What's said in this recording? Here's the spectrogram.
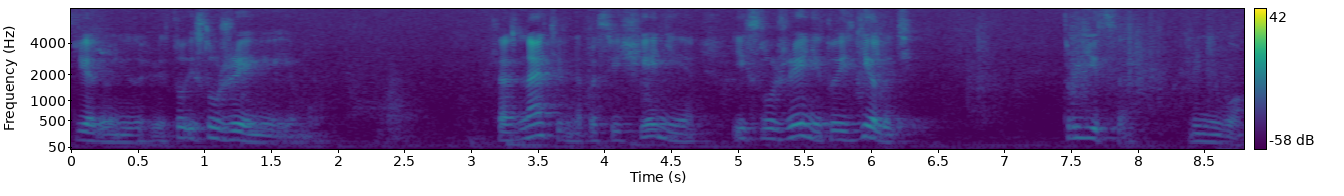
следованию за Христу и служению Ему. Сознательно посвящение и служение, то есть делать, трудиться для Него.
